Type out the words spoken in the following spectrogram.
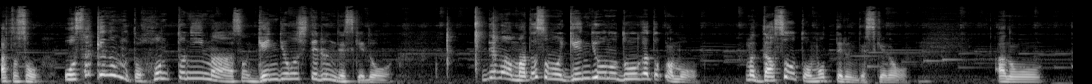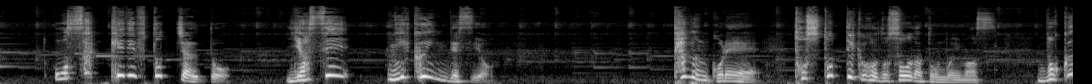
あとそう、お酒飲むと本当に今、その減量してるんですけど、で、まあ、またその減量の動画とかも、まあ、出そうと思ってるんですけど、あの、お酒で太っちゃうと、痩せにくいんですよ。多分これ、年取っていくほどそうだと思います。僕の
